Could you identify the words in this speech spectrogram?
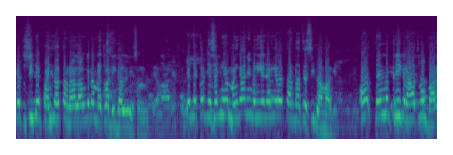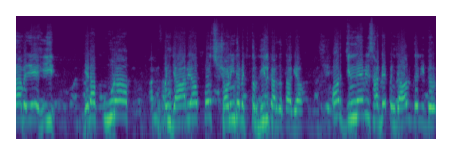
ਕਿ ਤੁਸੀਂ ਜੇ 5 ਦਾ ਧਰਨਾ ਲਾਓਗੇ ਤਾਂ ਮੈਂ ਤੁਹਾਡੀ ਗੱਲ ਨਹੀਂ ਸੁਣਨ ਤਿਆਰ ਕਿ ਦੇਖੋ ਜੇ ਸਾਡੀਆਂ ਮੰਗਾਂ ਨਹੀਂ ਮੰਨੀਆਂ ਜਾਣਗੀਆਂ ਤਾਂ ਧਰਨਾ ਤੇ ਅਸੀਂ ਲਾਵਾਂਗੇ। ਔਰ 3 ਤਰੀਕ ਰਾਤ ਨੂੰ 12 ਵਜੇ ਹੀ ਜਿਹੜਾ ਪੂਰਾ ਪੰਜਾਬ ਆ, ਉਹ ਪੁਲਿਸ ਛਾਉਣੀ ਦੇ ਵਿੱਚ ਤਬਦੀਲ ਕਰ ਦਿੱਤਾ ਗਿਆ। ਔਰ ਜਿੰਨੇ ਵੀ ਸਾਡੇ ਪੰਜਾਬ ਦੇ ਲੀਡਰ,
